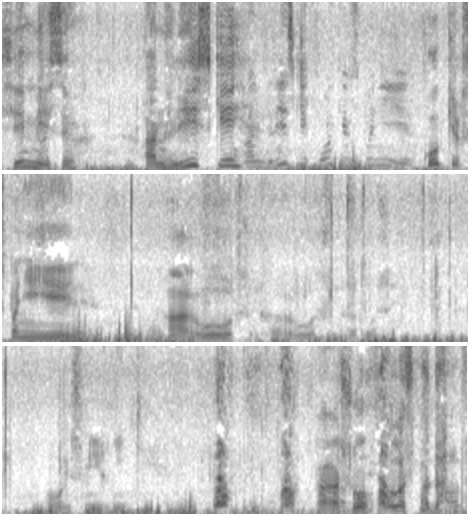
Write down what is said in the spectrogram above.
7 месяцев. Английский Английский кокер спаниель. кокер спаниель. Хороший, хороший, хороший. Ой, смирненький. Хорошо, голос подал.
